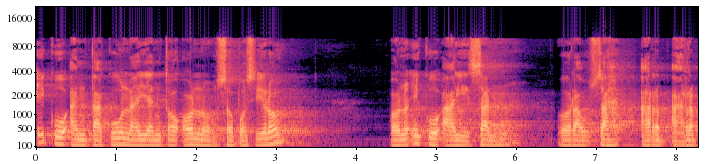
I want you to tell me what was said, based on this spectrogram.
iku antaku nayento ono sopo siro ono iku aisan ora usah arep-arep.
